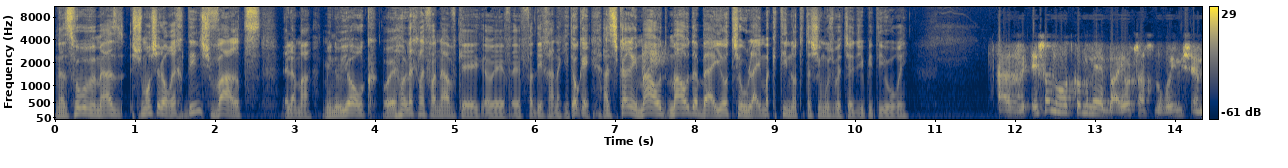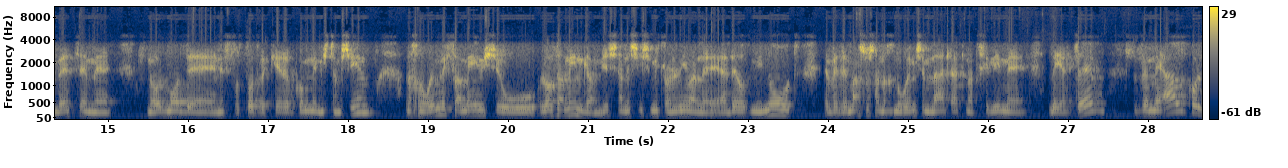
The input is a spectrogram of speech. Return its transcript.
נזפו בו, ומאז שמו של עורך דין שוורץ, אלא מה, מניו יורק, הולך לפניו כפדיחה ענקית. אוקיי, אז שקרי, מה עוד, מה עוד הבעיות שאולי מקטינות את השימוש בצ'אט GPT, אורי? אז יש לנו עוד כל מיני בעיות שאנחנו רואים שהן בעצם אה, מאוד מאוד אה, נפוצות בקרב כל מיני משתמשים. אנחנו רואים לפעמים שהוא לא זמין גם. יש אנשים שמתלוננים על אה, היעדר זמינות, וזה משהו שאנחנו רואים שהם לאט לאט מתחילים לייצב. ומעל כל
